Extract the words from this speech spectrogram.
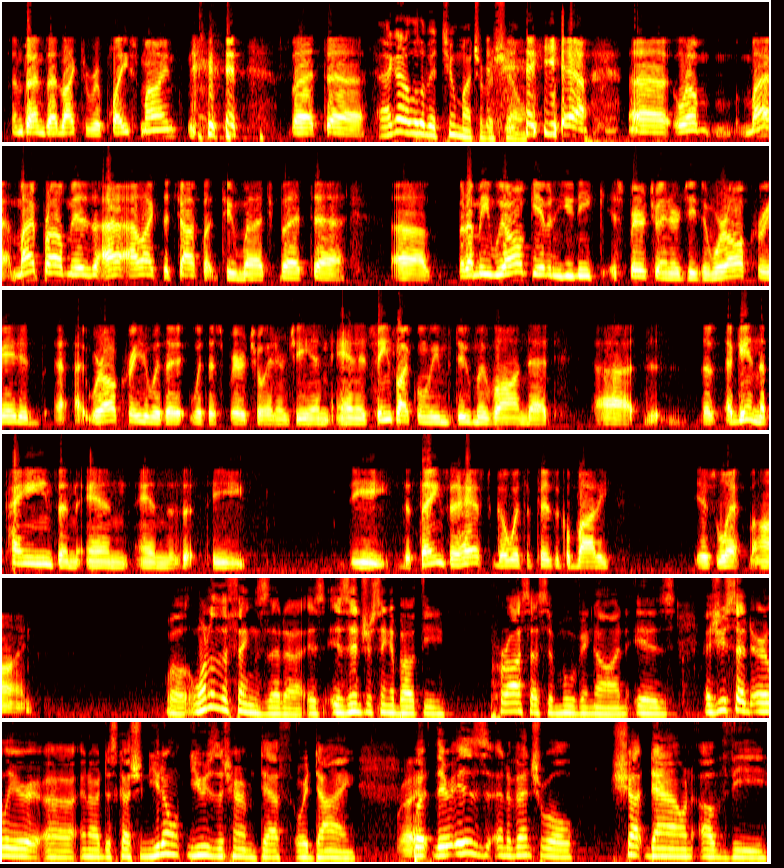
Sometimes I'd like to replace mine. but, uh, I got a little bit too much of a shell. yeah. Uh, well, my my problem is I, I like the chocolate too much, but uh, uh, but I mean we're all given unique spiritual energies, and we're all created uh, we're all created with a with a spiritual energy, and and it seems like when we do move on that uh, the, the again the pains and and and the the the things that has to go with the physical body is left behind. Well, one of the things that uh, is is interesting about the process of moving on is, as you said earlier uh, in our discussion, you don't use the term death or dying, Right. but there is an eventual shutdown of the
